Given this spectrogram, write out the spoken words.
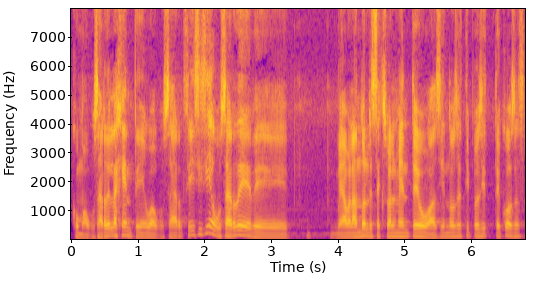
como abusar de la gente o abusar, sí, sí, sí, abusar de, de hablándole sexualmente o haciendo ese tipo de cosas,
